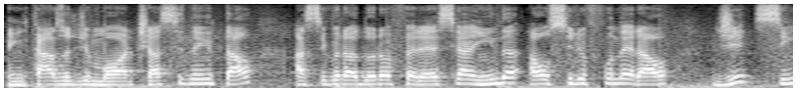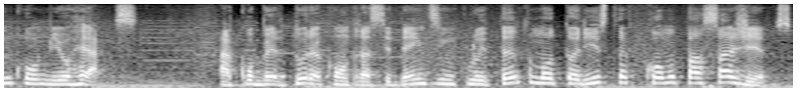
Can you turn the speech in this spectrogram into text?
Em caso de morte acidental, a seguradora oferece ainda auxílio funeral de 5 mil reais. A cobertura contra acidentes inclui tanto motorista como passageiros.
